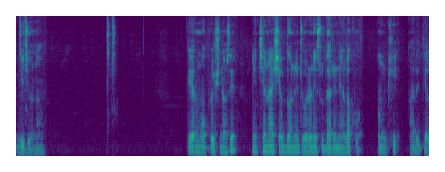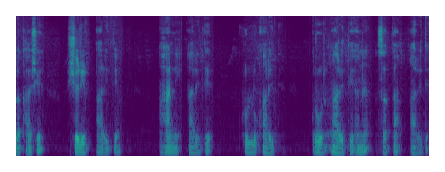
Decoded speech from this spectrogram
બીજું નામ. તેરમો પ્રશ્ન છે, નીચેના શબ્દોની જોડણી સુધારીને લખો. પંખી આ રીતે લખાશે, શરીર આ રીતે, હાનિ આ રીતે, ખુલ્લું આ રીતે. ક્રૂર આ રીતે અને સત્તા આ રીતે.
